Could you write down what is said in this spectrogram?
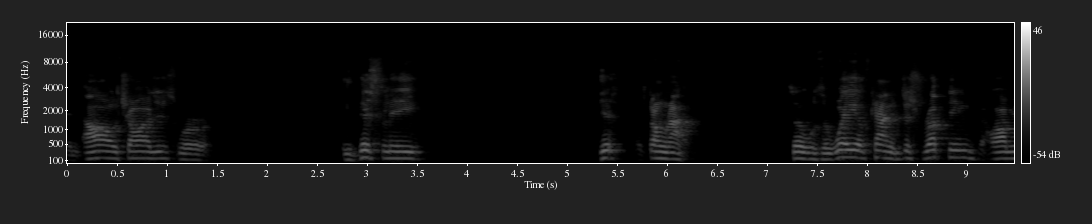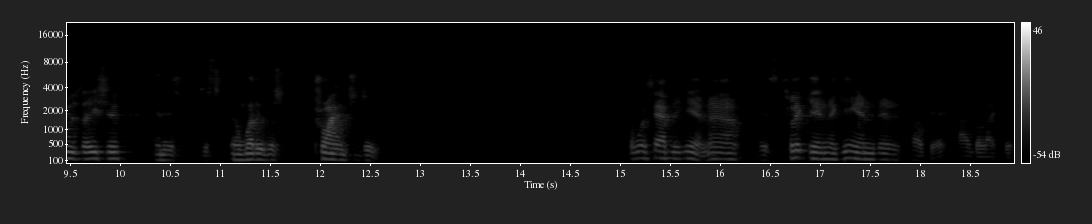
and all charges were eventually just thrown out. So it was a way of kind of disrupting the organization and it's and what it was trying to do. What's happening again now? It's clicking again. Then okay, I'll go like this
